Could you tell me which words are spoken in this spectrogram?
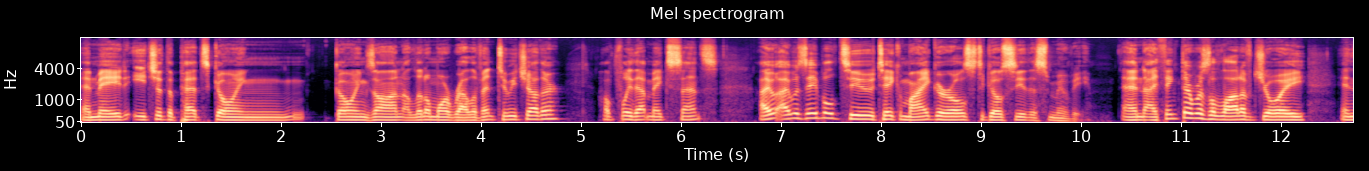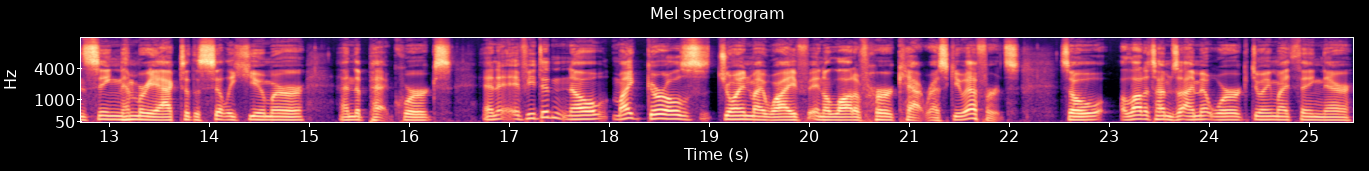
and made each of the pets going goings on a little more relevant to each other. Hopefully that makes sense. I, I was able to take my girls to go see this movie. And I think there was a lot of joy in seeing them react to the silly humor and the pet quirks. And if you didn't know, my girls joined my wife in a lot of her cat rescue efforts. So a lot of times I'm at work doing my thing there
